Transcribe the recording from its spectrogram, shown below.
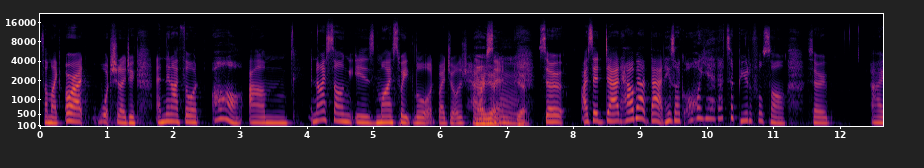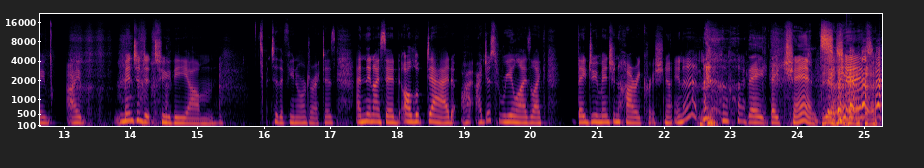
So I'm like, all right, what should I do? And then I thought, oh, um, a nice song is My Sweet Lord by George Oh, Harrison. yeah. yeah. So I said, Dad, how about that? He's like, Oh yeah, that's a beautiful song. So I I mentioned it to the um to the funeral directors, and then I said, Oh look, Dad, I, I just realized like they do mention Hare Krishna in it. Like, They they chant. they chant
